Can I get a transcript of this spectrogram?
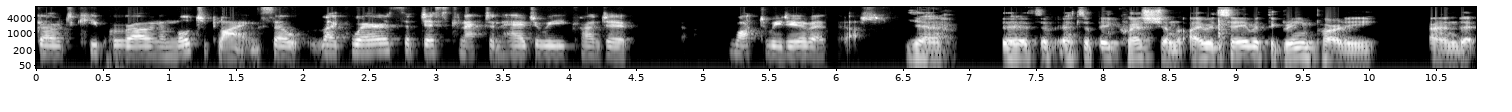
going to keep growing and multiplying. So like where is the disconnect and how do we kind of what do we do about that? Yeah, it's a, it's a big question. I would say with the Green Party and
